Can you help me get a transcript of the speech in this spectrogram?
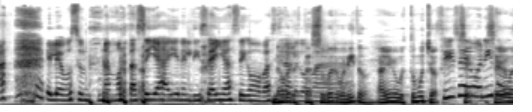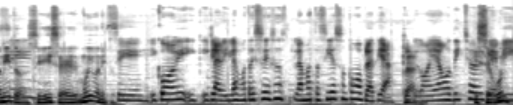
y le puse un- unas mostacillas ahí en el diseño, así como para hacer No, pero algo está más. súper bonito. A mí me gustó mucho. Sí, se ve bonito, Se ve bonito, sí. sí, se ve muy bonito. Sí, y como a mí, y, y claro, y las mostacillas, son- las mostacillas son como plateadas, porque Claro. como habíamos dicho, que mi,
